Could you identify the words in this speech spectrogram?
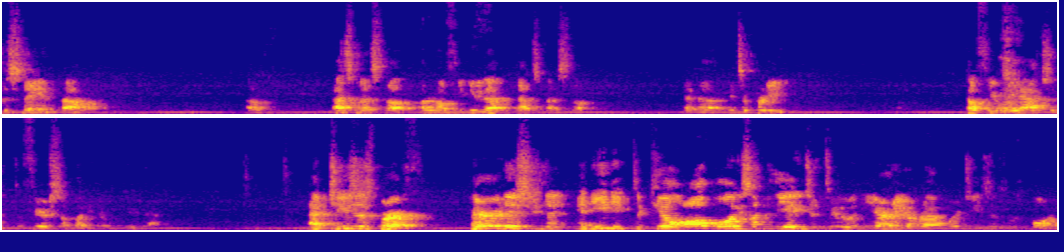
to stay in power. Um, that's messed up. I don't know if you knew that, but that's messed up. And uh, it's a pretty healthy reaction to fear somebody that would do that. At Jesus' birth, Herod issued an edict to kill all boys under the age of two in the area around where Jesus was born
